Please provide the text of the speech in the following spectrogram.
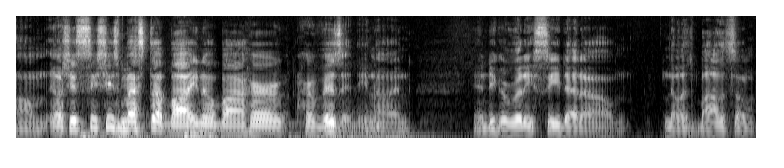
um you know she's she's messed up by you know by her her visit you know and and you can really see that um you know it's bothersome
